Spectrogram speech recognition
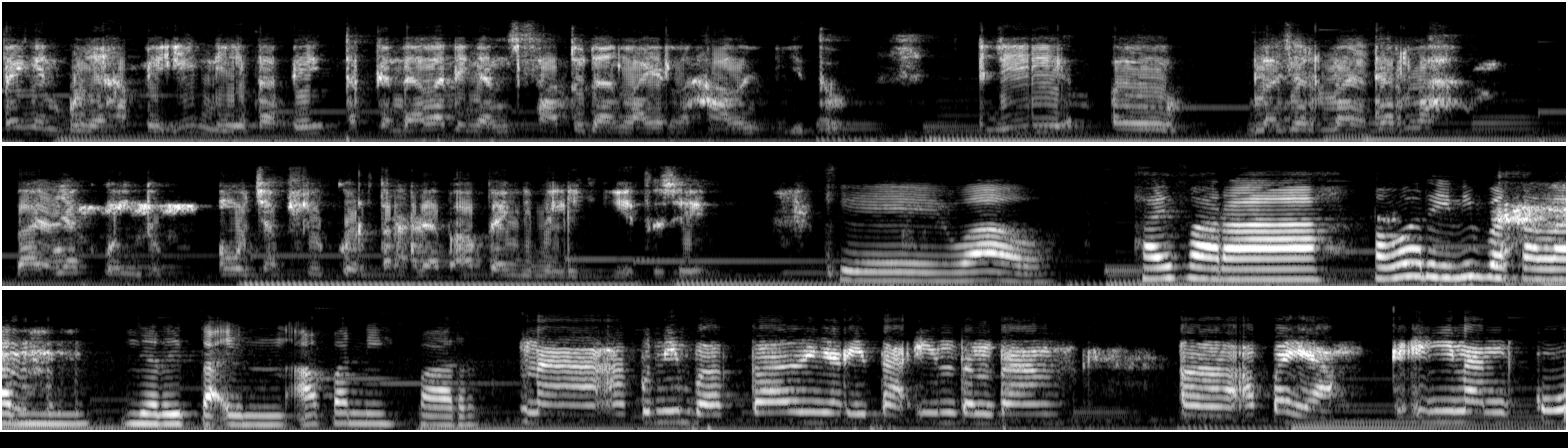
pengen punya HP ini tapi terkendala dengan satu dan lain hal gitu jadi eh, belajar belajarlah banyak untuk mengucap syukur terhadap apa yang dimiliki gitu sih Oke, wow. Hai Farah, kamu hari ini bakalan nyeritain apa nih Far? Nah, aku nih bakal nyeritain tentang eh, apa ya keinginanku,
